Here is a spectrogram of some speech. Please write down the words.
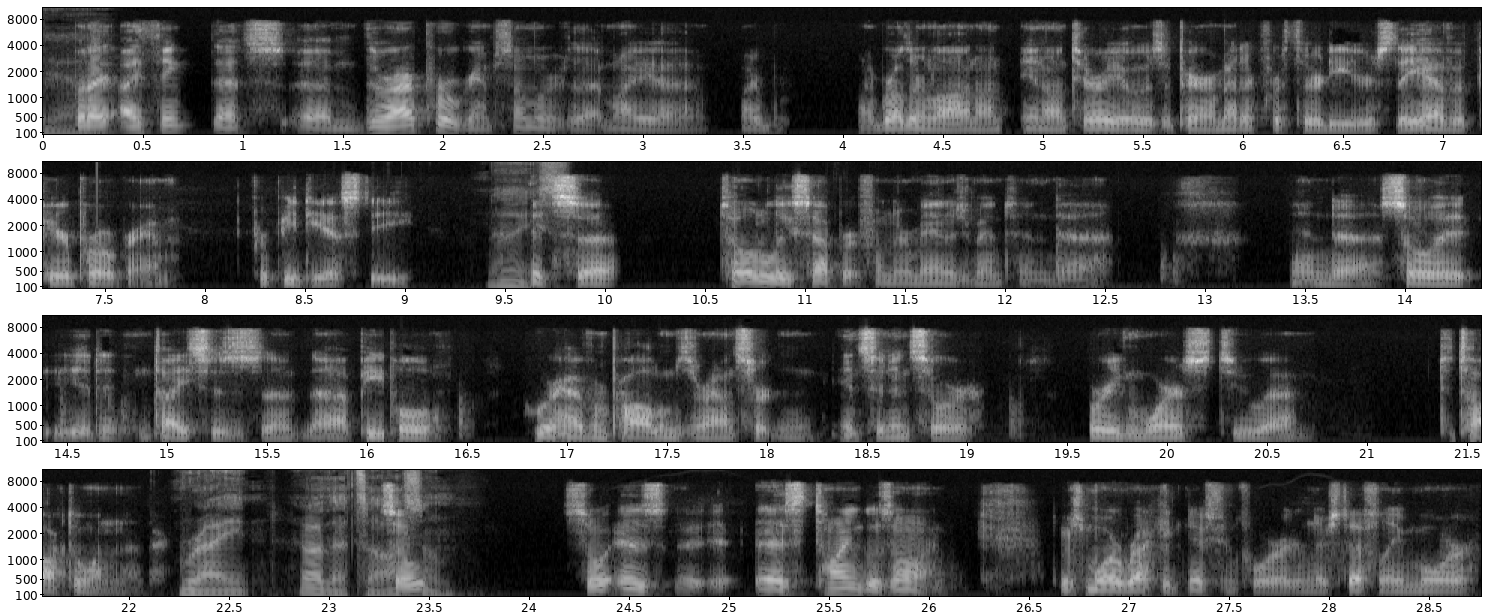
yeah. but I, I think that's um, there are programs similar to that. My uh, my my brother-in-law in, in Ontario is a paramedic for 30 years. They have a peer program for PTSD. nice. It's uh, totally separate from their management, and uh, and uh, so it, it entices uh, uh, people who are having problems around certain incidents or or even worse to uh, to talk to one another. Right. Oh, that's awesome. So, so as as time goes on, there's more recognition for it, and there's definitely more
